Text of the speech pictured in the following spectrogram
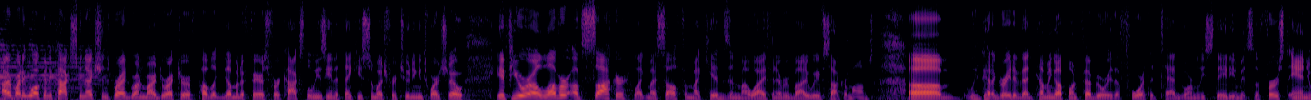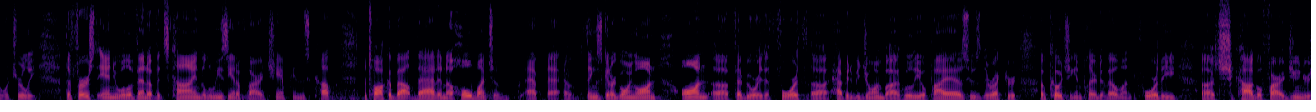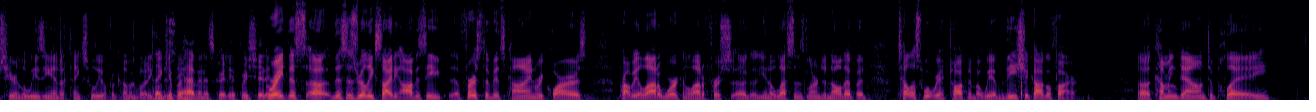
Hi, everybody. Welcome to Cox Connexions. Brad Grundmeyer, Director of Public Government Affairs for Cox, Louisiana. Thank you so much for tuning into our show. If you are a lover of soccer, like myself and my kids and my wife and everybody, we have soccer moms. Um, we've got a great event coming up on February the 4th at Tad Gormley Stadium. It's the first annual, truly, the first annual event of its kind, the Louisiana Fire Champions Cup. To talk about that and a whole bunch of uh, things that are going on on uh, February the 4th, uh, happy to be joined by Julio Paiz, who's Director of Coaching and Player Development for the uh, Chicago Fire Juniors here in Louisiana. Thanks, Julio, for coming, buddy. Thank Good you for having us. Greatly appreciate it. Great. This uh, this is really exciting. Obviously, first of its kind requires probably a lot of work and a lot of first uh, you know lessons learned and all that. But tell us what we're talking about. We have the Chicago Fire uh, coming down to play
